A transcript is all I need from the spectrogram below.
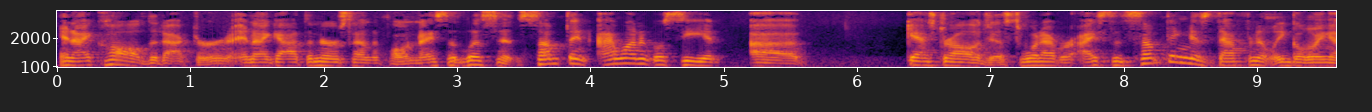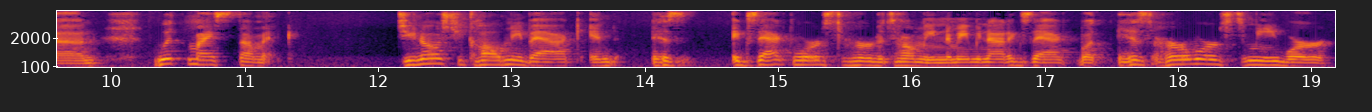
and I called the doctor and I got the nurse on the phone and I said, listen, something, I want to go see a uh, gastrologist, whatever. I said, something is definitely going on with my stomach. Do you know she called me back and his exact words to her to tell me, maybe not exact, but his, her words to me were,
